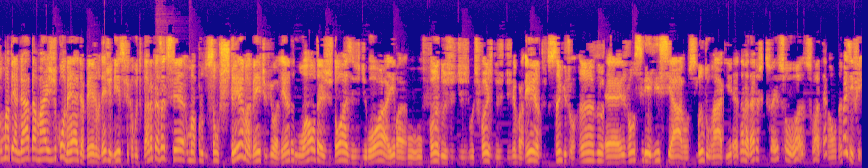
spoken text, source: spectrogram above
uma pegada mais de comédia mesmo, desde o início fica muito claro, apesar de ser uma produção extremamente violenta, com altas doses de gore aí para o, o fã dos, de, os fãs dos desmembramentos, sangue jorrando, é, eles vão se deliciar, vão se mandurrar aqui. É, na verdade, acho que isso aí soou, soou até mal, né? Mas enfim,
